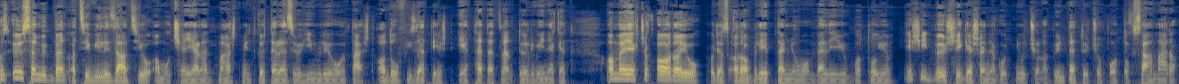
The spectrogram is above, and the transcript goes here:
Az ő szemükben a civilizáció amúgy se jelent mást, mint kötelező himlőoltást, adófizetést, érthetetlen törvényeket, amelyek csak arra jó, hogy az arab lépten nyomon beléjük botoljon, és így bőséges anyagot nyújtson a büntetőcsoportok számára,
